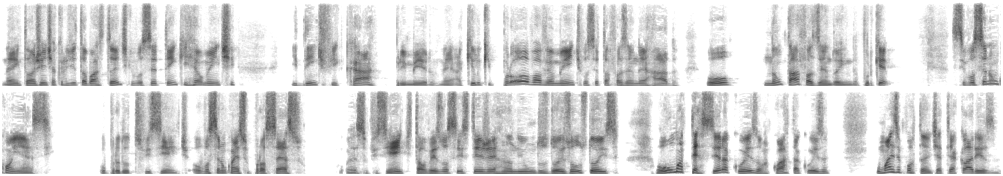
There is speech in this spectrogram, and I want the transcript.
Né? Então a gente acredita bastante que você tem que realmente identificar primeiro, né? Aquilo que provavelmente você está fazendo errado ou não está fazendo ainda. Porque se você não conhece o produto suficiente ou você não conhece o processo é, suficiente, talvez você esteja errando em um dos dois ou os dois. Ou uma terceira coisa, uma quarta coisa. O mais importante é ter a clareza.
